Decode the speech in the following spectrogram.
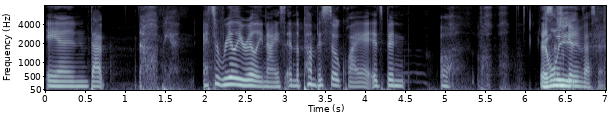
and that oh man, it's really, really nice. And the pump is so quiet. It's been oh. such a good Emily, investment.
